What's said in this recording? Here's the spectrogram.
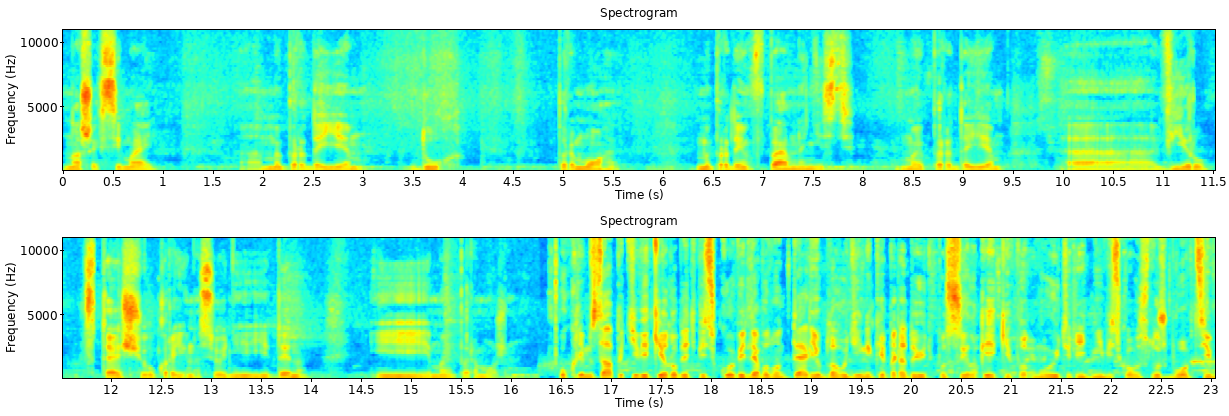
наших сімей, е, ми передаємо дух перемоги, ми передаємо впевненість, ми передаємо е, віру в те, що Україна сьогодні є єдина і ми переможемо. Окрім запитів, які роблять військові для волонтерів, благодійники передають посилки, які формують рідні військовослужбовців.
